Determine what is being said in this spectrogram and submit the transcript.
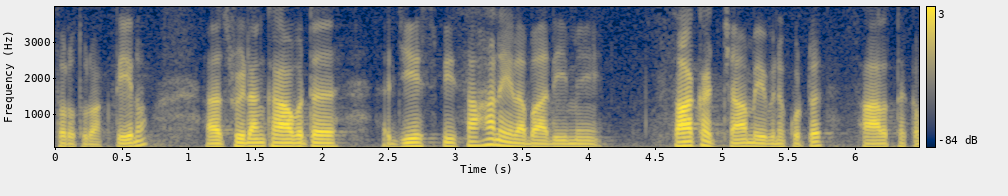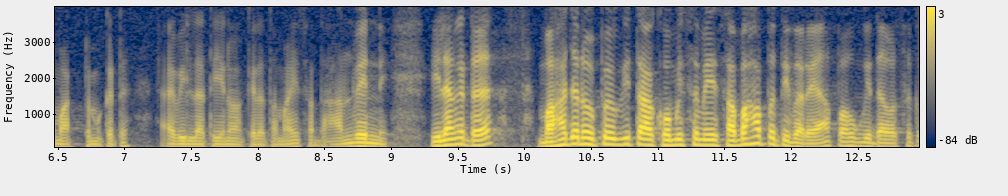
තොරතුරක් තියෙනවා ශ්‍රී ලංකාවට GSP සහනය ලබාදීමේ සාකච්ඡා මේ වෙනකොට සාර්ථක මට්ටමකට ඇවිල්ලා තියෙනවා කියලා තමයි සඳහන් වෙන්නේ. ඊළඟට මහජන උපයෝගිතා කොමිසමේ සභාපතිවරයා පහුගිය දවසක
